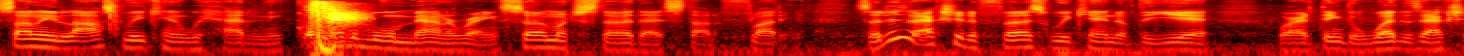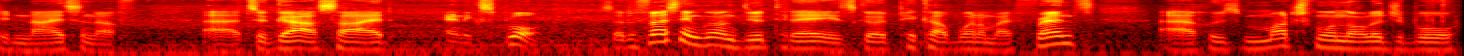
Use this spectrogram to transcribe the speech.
Suddenly last weekend we had an incredible amount of rain, so much so that it started flooding. So this is actually the first weekend of the year where I think the weather's actually nice enough uh, to go outside and explore. So the first thing I'm going to do today is go pick up one of my friends uh, who's much more knowledgeable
